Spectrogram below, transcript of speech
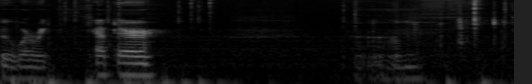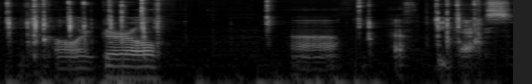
to where we kept her. Um, call her girl uh, FBX.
